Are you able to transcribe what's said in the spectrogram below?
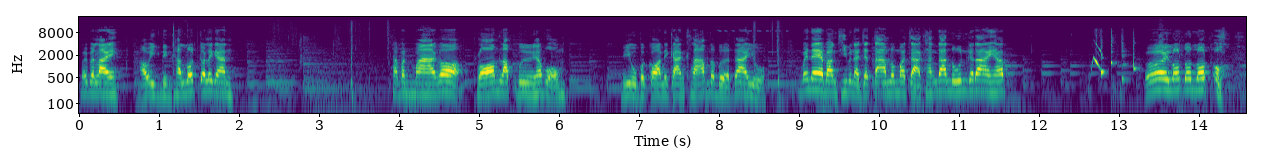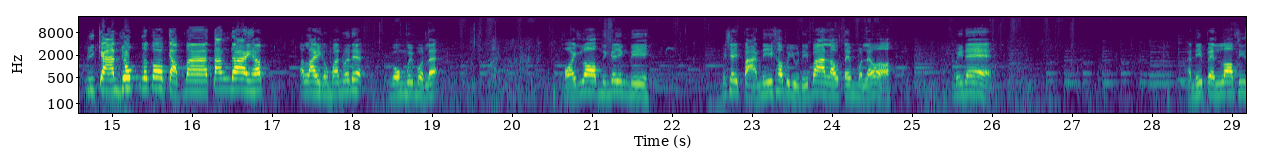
ไม่เป็นไร เอาอีกหนึ่งคันรถก็แล้วกัน ถ้ามันมาก็พร้อมรับมือครับผม มีอุปกรณ์ในการคราฟระเบิดได้อยู่ ไม่แน่บางทีมันอาจจะตามเรามาจากทางด้านนู้นก็ได้ครับ เฮ้ยรถรถรถโอ้มีการยกแล้วก็กลับมาตั้งได้ครับ อะไรของมันวะเนี่ย งงไปหมดแล้ว ขออีกรอบนึงก็ยังดี ไม่ใช่ป่านนี้เข้าไปอยู่ในบ้านเราเต็มหมดแล้วเหรอ ไม่แน่ อันนี้เป็นรอบที่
